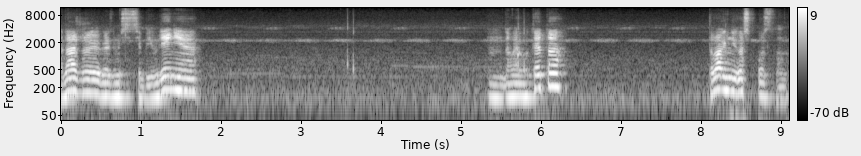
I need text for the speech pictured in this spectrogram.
Продажи, разместить объявление. Давай вот это. Товар не распознан.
